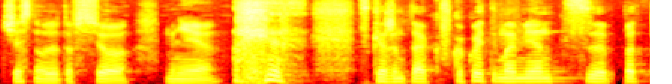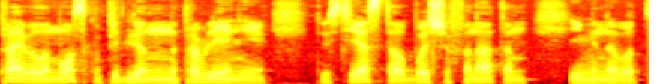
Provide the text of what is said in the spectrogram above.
честно, вот это все мне, скажем так, в какой-то момент подправило мозг в определенном направлении. То есть я стал больше фанатом именно вот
